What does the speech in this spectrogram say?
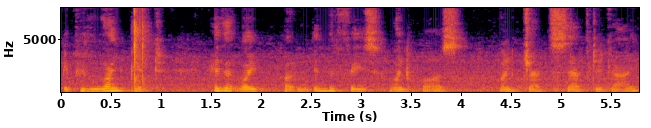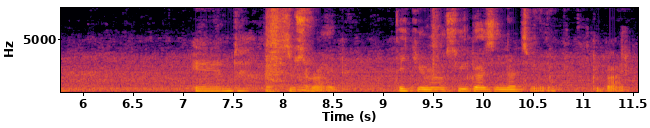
If you like it, hit that like button in the face like us, like Jacksepticeye. And subscribe. Thank you, and I'll see you guys in the next video. Goodbye.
